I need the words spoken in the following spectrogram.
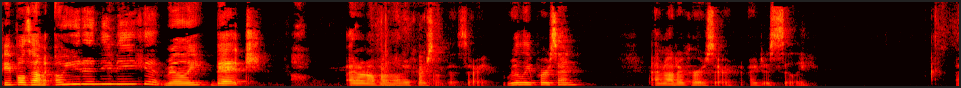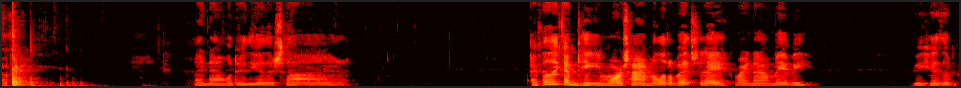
people tell me, oh you didn't even it. Really? Bitch. I don't know if I'm not a curse on this, sorry. Really, person? I'm not a cursor. I just silly. Okay. And now we'll do the other side. I feel like I'm taking more time a little bit today, right now, maybe. Because I'm,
